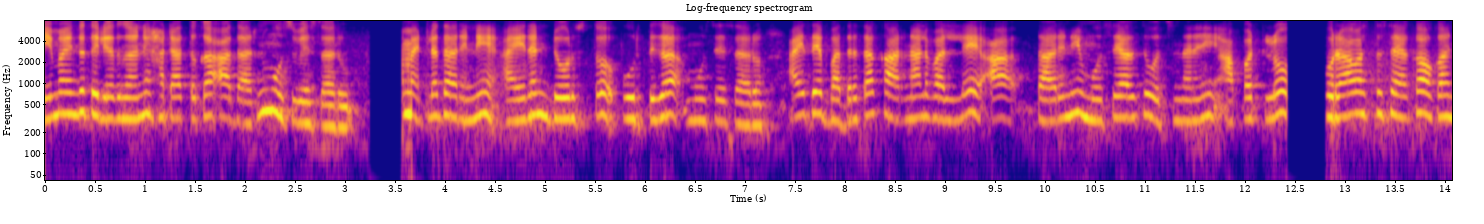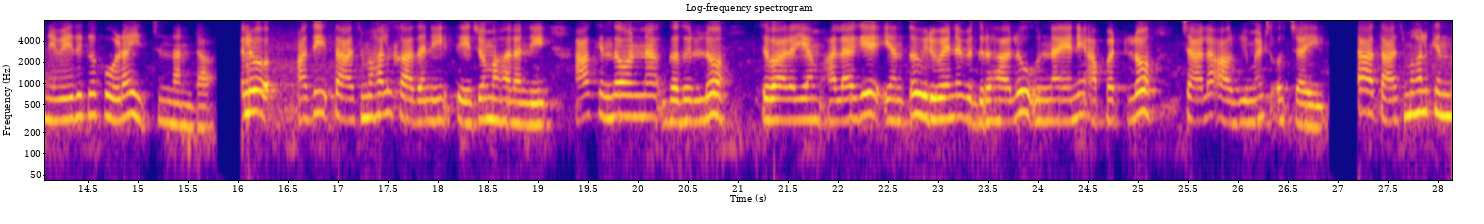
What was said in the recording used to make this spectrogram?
ఏమైందో తెలియదు కానీ హఠాత్తుగా ఆ దారిని మూసివేశారు. ఆ మెట్ల దారిని ఐరన్ డోర్స్తో పూర్తిగా మూసేశారు. అయితే భద్రతా కారణాల వల్లే ఆ దారిని మూసేయాల్సి వచ్చిందని అప్పట్లో పురావస్తు శాఖ ఒక నివేదిక కూడా ఇచ్చిందంట. అసలు అది తాజ్మహల్ కాదని తేజమహల్ అని. ఆ కింద ఉన్న గదుల్లో శివాలయం అలాగే ఎంతో విలువైన విగ్రహాలు ఉన్నాయని అప్పట్లో చాలా ఆర్గ్యుమెంట్స్ వచ్చాయి. తాజ్మహల్ కింద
